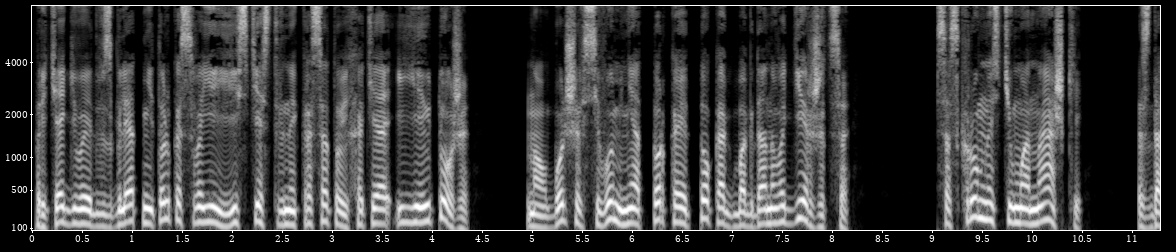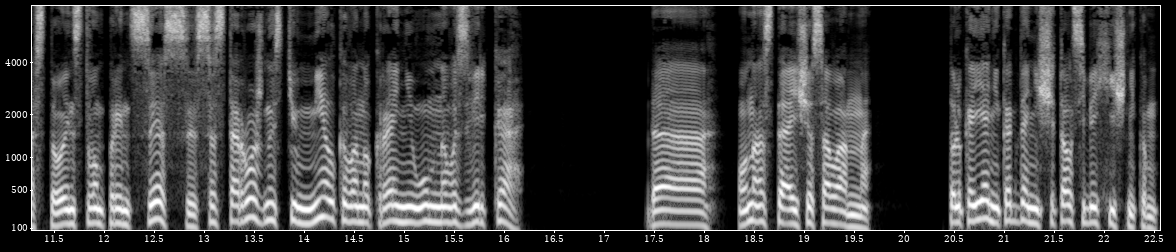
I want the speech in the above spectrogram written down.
притягивает взгляд не только своей естественной красотой, хотя и ею тоже, но больше всего меня торкает то, как Богданова держится. Со скромностью монашки, с достоинством принцессы, с осторожностью мелкого, но крайне умного зверька. Да, у нас та еще саванна. Только я никогда не считал себя хищником.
